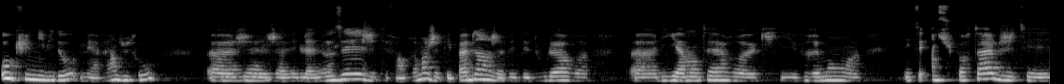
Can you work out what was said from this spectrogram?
aucune libido, mais rien du tout. Euh, j'avais de la nausée, j'étais, enfin vraiment, j'étais pas bien. J'avais des douleurs euh, euh, ligamentaires qui vraiment étaient insupportables. J'étais,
